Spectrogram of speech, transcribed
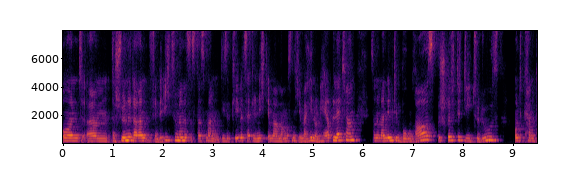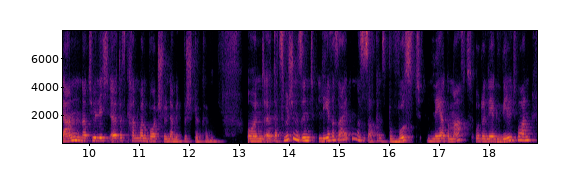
Und ähm, das Schöne daran, finde ich zumindest, ist, dass man diese Klebezettel nicht immer, man muss nicht immer hin und her blättern, sondern man nimmt den Bogen raus, beschriftet die To-Dos und kann dann natürlich äh, das Kanban-Board schön damit bestücken. Und äh, dazwischen sind leere Seiten. Das ist auch ganz bewusst leer gemacht oder leer gewählt worden,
